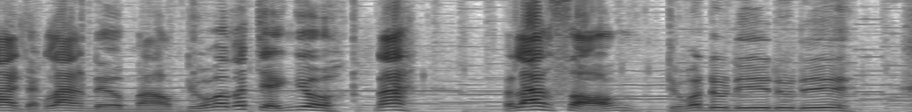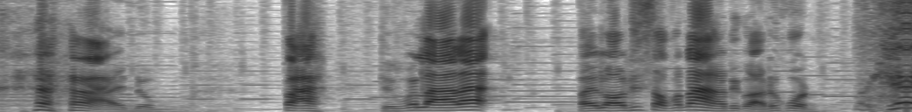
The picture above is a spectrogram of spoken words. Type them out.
ร่างจากร่างเดิมมาผมถือว่ามันก็เจ๋งอยู่นะเป็นร่าง 2 ถือว่าดูดีดูดีไอ้หนุ่มไปถึงเวลาแล้ว ไปรอที่ซัมมอนหน้ากันดีกว่าทุกคนแค่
